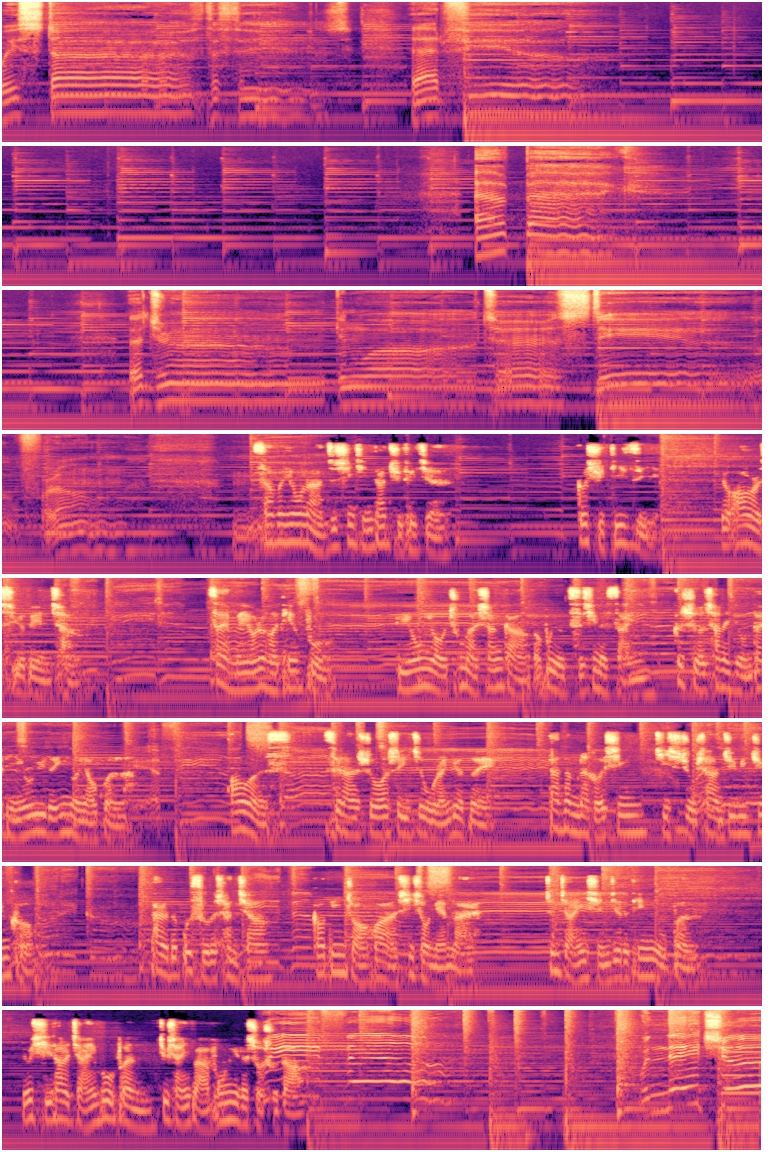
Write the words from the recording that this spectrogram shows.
We starve the things that feel. Out back, the drunken waters steal from. 三分慵懒之心情单曲推荐，歌曲《Dizzy》。由 Hours 乐队演唱。再也没有任何天赋，比拥有充满伤感而富有磁性的嗓音更适合唱那种带点忧郁的英伦摇滚了。Hours 虽然说是一支五人乐队，但他们的核心其实主唱 Jimmy Junko。他有着不俗的唱腔，高低转换信手拈来，真假音衔接的天衣无缝，尤其他的假音部分就像一把锋利的手术刀。Chose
